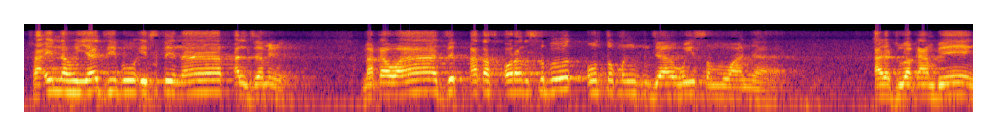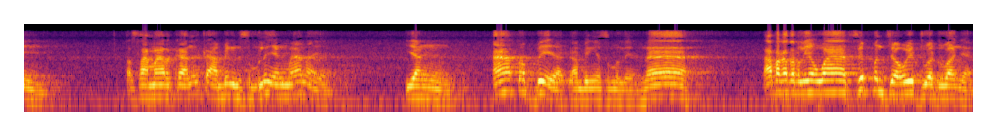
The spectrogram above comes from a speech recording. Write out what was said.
Fa innahu yajibu istinab al-jami'. Maka wajib atas orang tersebut untuk menjauhi semuanya. Ada dua kambing tersamarkan, kambing disembelih yang mana ya? Yang A atau B ya kambingnya sembelih. Nah, apa kata beliau wajib menjauhi dua-duanya.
